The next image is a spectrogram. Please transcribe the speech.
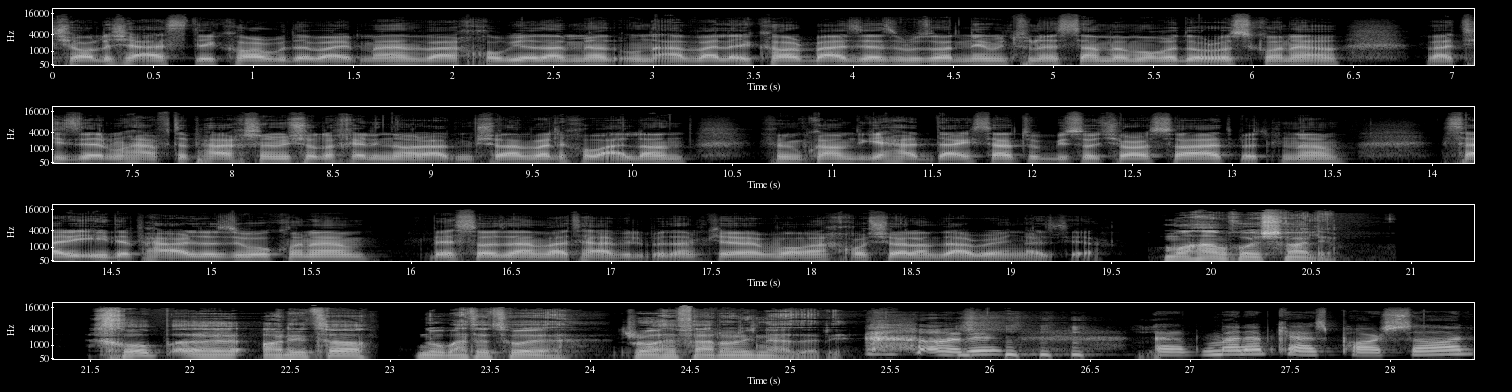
چالش اصلی کار بوده برای من و خب یادم میاد اون اولای کار بعضی از روزا نمی‌تونستم به موقع درست کنم و تیزر اون هفته پخش نمی‌شد و خیلی ناراحت می‌شدم. ولی خب الان فکر می‌کنم دیگه حد اکثر تو 24 ساعت بتونم سریع ایده پردازی بکنم بسازم و تحویل بدم که واقعا خوشحالم درباره این قضیه. ما هم خوشحالیم. خب آنیتا نوبت توه. راه فراری نداری. آره. منم که از پارسال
